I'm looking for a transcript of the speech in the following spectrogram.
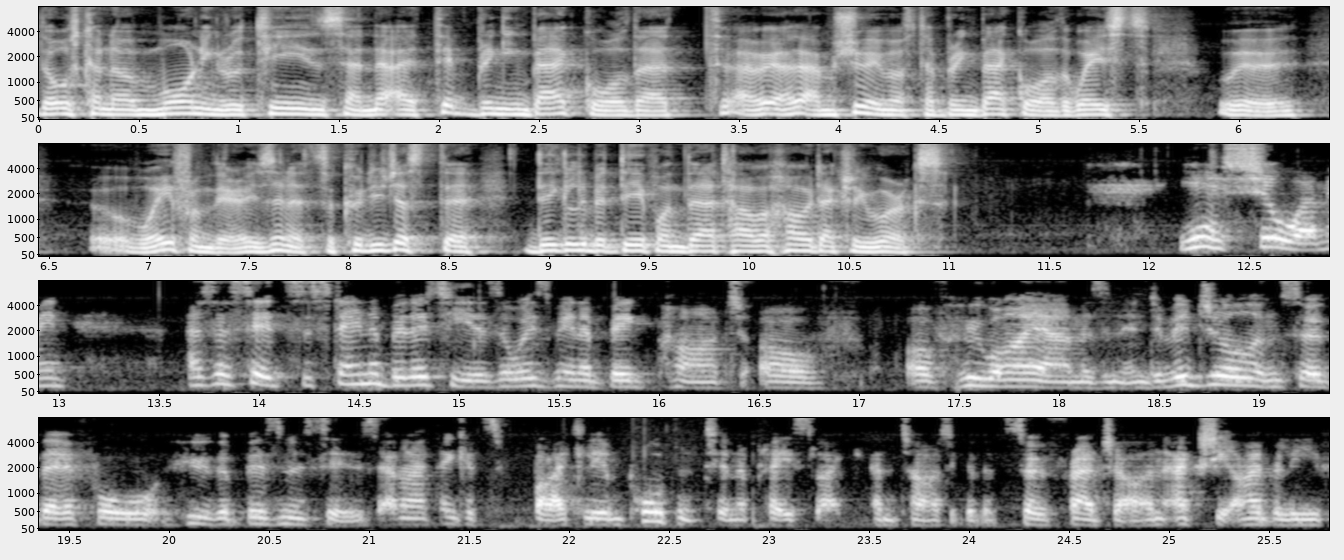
those kind of morning routines. And I think bringing back all that, I, am sure you must have bring back all the waste uh, away from there, isn't it? So could you just uh, dig a little bit deep on that, how, how it actually works? Yeah, sure. I mean, as I said, sustainability has always been a big part of of who I am as an individual, and so therefore who the business is. And I think it's vitally important in a place like Antarctica that's so fragile. And actually, I believe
